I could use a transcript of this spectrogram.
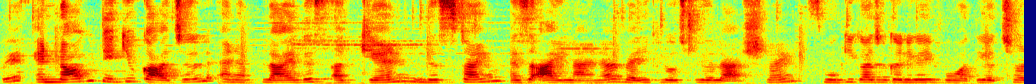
पे. And now you take you kajal and apply this again this time as eyeliner very close to your lash line smoky kajal करने का एक बहुत ही अच्छा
